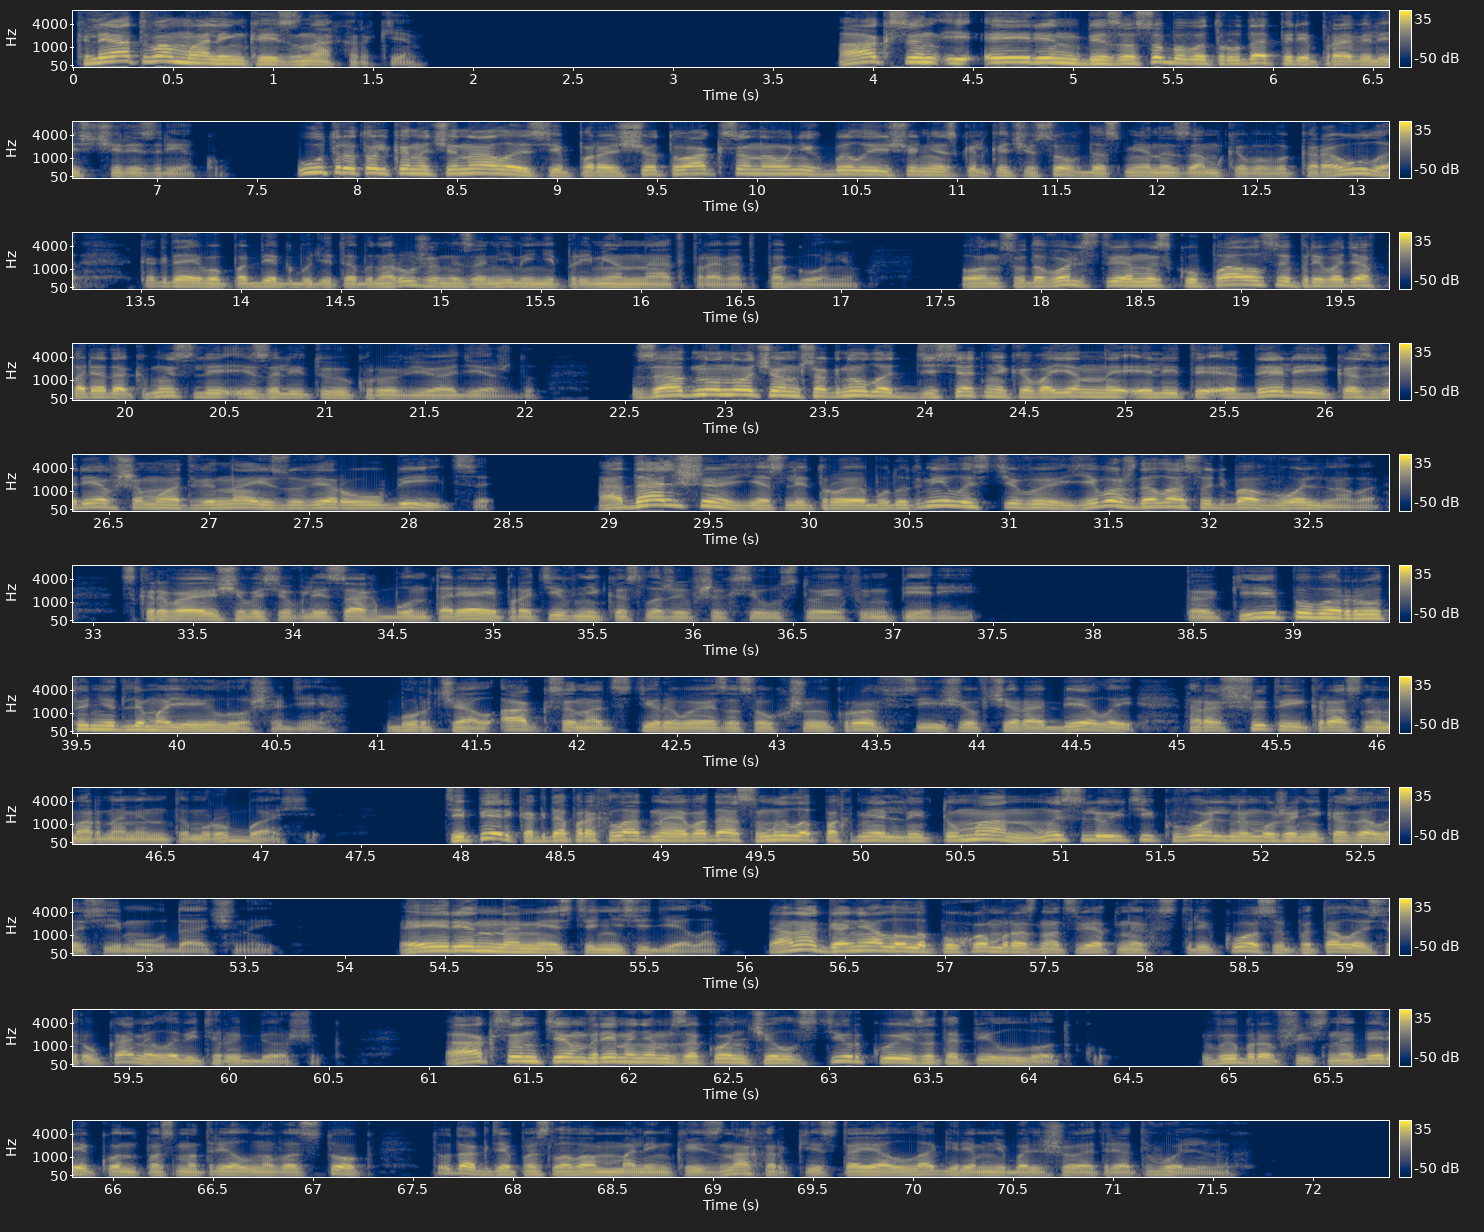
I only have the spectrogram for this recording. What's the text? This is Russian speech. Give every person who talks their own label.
Speaker 1: Клятва маленькой знахарки. Аксен и Эйрин без особого труда переправились через реку. Утро только начиналось, и по расчету Аксона у них было еще несколько часов до смены замкового караула, когда его побег будет обнаружен, и за ними непременно отправят погоню. Он с удовольствием искупался, приводя в порядок мысли и залитую кровью одежду. За одну ночь он шагнул от десятника военной элиты Эделии к озверевшему от вина изуверу убийцы. А дальше, если трое будут милостивы, его ждала судьба вольного, скрывающегося в лесах бунтаря и противника сложившихся устоев империи. «Такие повороты не для моей лошади», — бурчал Аксон, отстирывая засохшую кровь с еще вчера белой, расшитой красным орнаментом рубахи. Теперь, когда прохладная вода смыла похмельный туман, мысль уйти к вольным уже не казалась ему удачной. Эйрин на месте не сидела. Она гоняла лопухом разноцветных стрекоз и пыталась руками ловить рыбешек. Аксон тем временем закончил стирку и затопил лодку. Выбравшись на берег, он посмотрел на восток, туда, где, по словам маленькой знахарки, стоял лагерем небольшой отряд вольных.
